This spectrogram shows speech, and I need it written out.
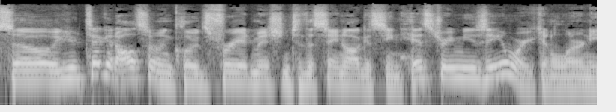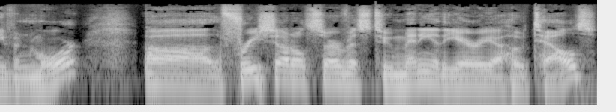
So your ticket also includes free admission to the St. Augustine History Museum, where you can learn even more, uh, free shuttle service to many of the area hotels,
